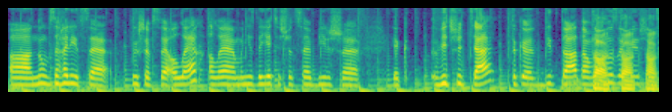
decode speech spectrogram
А, ну, взагалі, це пише все Олег, але мені здається, що це більше як відчуття, таке біта, там Так, музики, так, щось так.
